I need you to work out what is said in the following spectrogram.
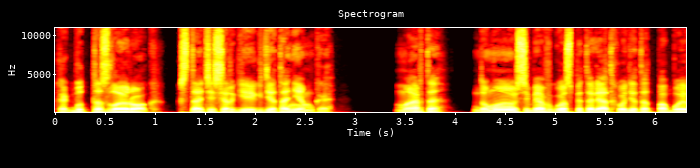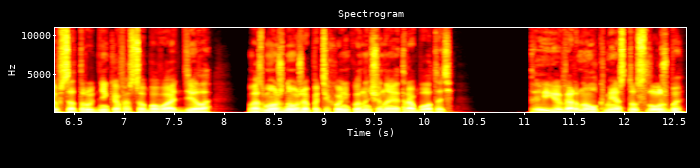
Как будто злой рок. Кстати, Сергей где-то немка. «Марта? Думаю, у себя в госпитале отходит от побоев сотрудников особого отдела. Возможно, уже потихоньку начинает работать». «Ты ее вернул к месту службы?»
